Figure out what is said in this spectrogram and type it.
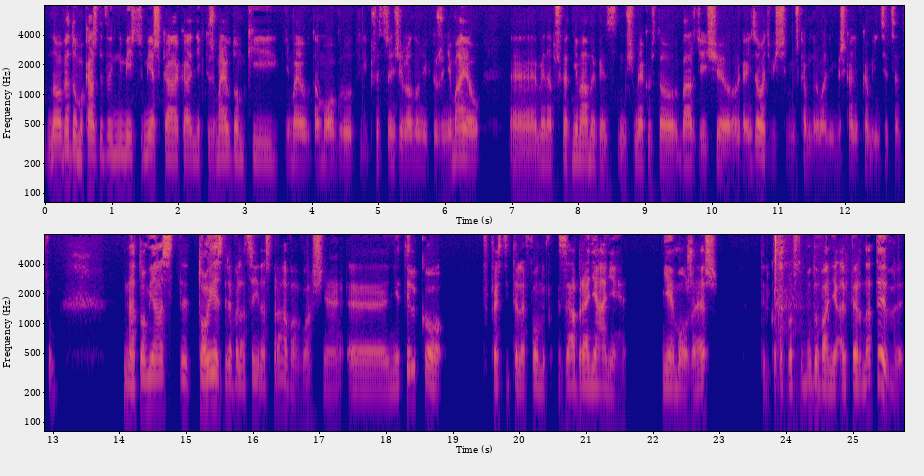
no wiadomo, każdy w innym miejscu mieszka, niektórzy mają domki, nie mają tam ogród i przestrzeń zieloną, niektórzy nie mają. E, my na przykład nie mamy, więc musimy jakoś to bardziej się organizować. Oczywiście mieszkamy normalnie w mieszkaniu w kamienicy centrum. Natomiast to jest rewelacyjna sprawa właśnie. E, nie tylko w kwestii telefonów zabranianie nie możesz, tylko po prostu budowanie alternatywy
